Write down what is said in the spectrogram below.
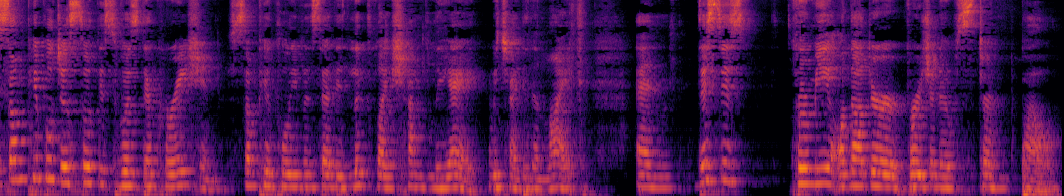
some people just thought this was decoration. Some people even said it looked like chandelier, which I didn't like. And this is, for me, another version of stun bao.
